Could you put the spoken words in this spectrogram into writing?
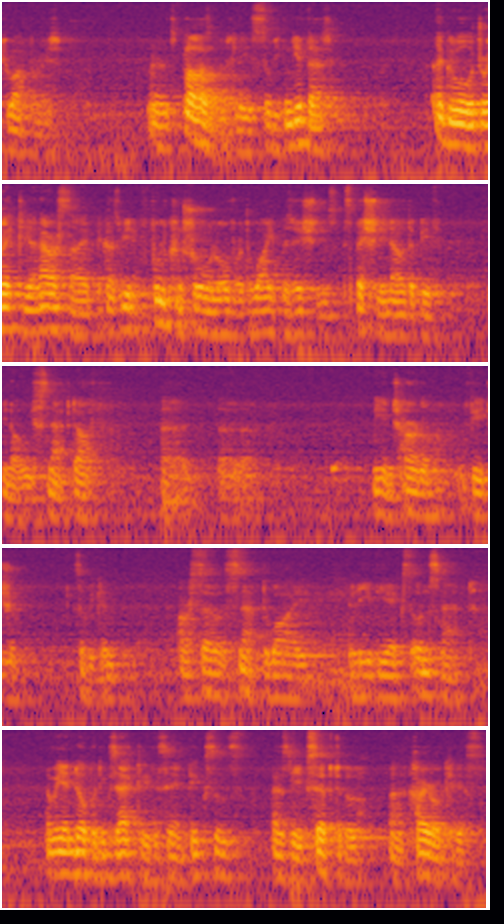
to operate. Uh, it's plausible at least, so we can give that a go directly on our side because we have full control over the Y positions, especially now that we've, you know, we've snapped off uh, uh, the internal feature. So we can ourselves snap the Y and leave the X unsnapped. And we end up with exactly the same pixels as the acceptable uh, Cairo case.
